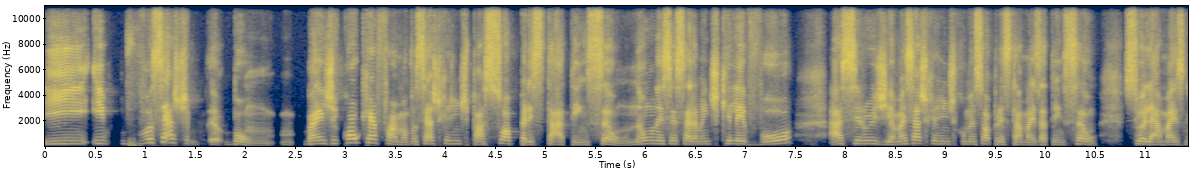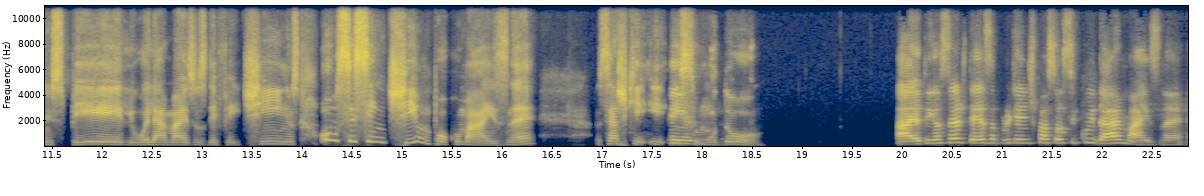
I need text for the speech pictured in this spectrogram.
E, e, você acha, eh, bom, mas de qualquer forma, você acha que a gente passou a prestar atenção? Não necessariamente que levou à cirurgia, mas você acha que a gente começou a prestar mais atenção? Se olhar mais no espelho, olhar mais os defeitinhos, ou se sentir um pouco mais, né? Você acha que Sim. isso mudou? Ah, eu tenho certeza, porque a gente passou a se cuidar mais, né?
